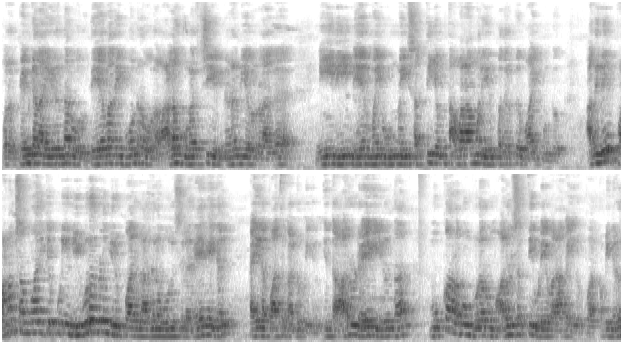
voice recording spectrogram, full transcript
ஒரு பெண்களாக இருந்தால் ஒரு தேவதை போன்ற ஒரு அழகுணர்ச்சி நிரம்பியவர்களாக நீதி நேர்மை உண்மை சத்தியம் தவறாமல் இருப்பதற்கு வாய்ப்புண்டு. அதிலே பணம் சம்பாதிக்கக்கூடிய நிபுணர்களும் இருப்பார்கள். அதில் ஒரு சில ரேகைகள் கையில் பார்த்து கண்டுபிடிக்கணும். இந்த அருள் ரேகை இருந்தால் முக்காலமும் உணரும் அருள் சக்தி உடையவராக இருப்பார். அப்படிங்கிறது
